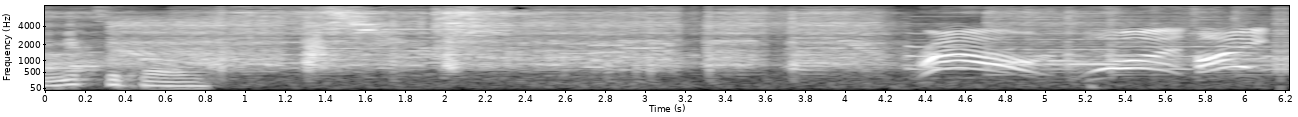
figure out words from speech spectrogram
in Mexico. Round one, fight!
